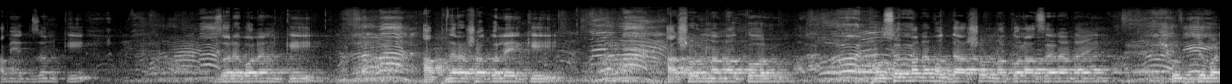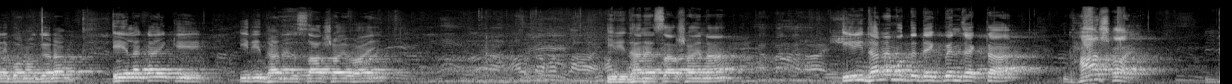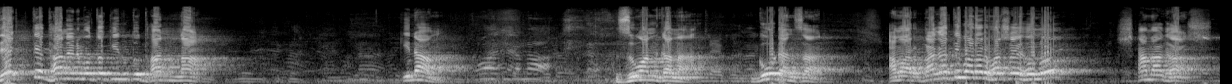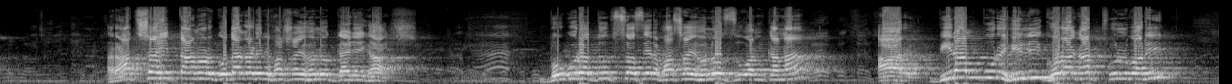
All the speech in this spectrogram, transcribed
আমি একজন কি? জোরে বলেন কি? আপনারা সকলেই কি? আসল না নকল? মুসলমানের মধ্যে আসল নকল আছে না নাই? সূর্যবাড়ি বনগ্রাম। এই এলাকায় কি ইরি ধানের চাষ হয় ভাই? ইরি ধানের চাষ হয় না? ইরি ধানের মধ্যে দেখবেন যে একটা ঘাস হয়। দেখতে ধানের মতো কিন্তু ধান না। কি নাম? জুয়ান কানা গুড অ্যান্সার আমার বাগাতি পাড়ার ভাষায় হলো শামা ঘাস। রাজশাহী টানোর গোদাগাড়ির ভাষায় হলো গাড়ে ঘাস। বগুড়া দুপসাসের ভাষায় হলো জুয়ান কানা। আর বিরামপুর হিলি ঘোড়াঘাট ফুলবাড়ি,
